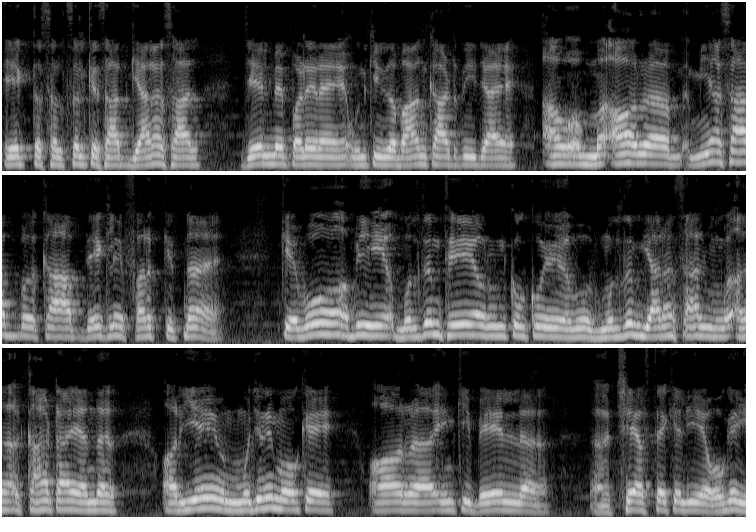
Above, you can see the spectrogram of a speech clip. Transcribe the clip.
ایک تسلسل کے ساتھ گیارہ سال جیل میں پڑے رہے، ان کی زبان کاٹ دی جائے۔ اور میاں صاحب کا آپ دیکھ لیں فرق کتنا ہے۔ کہ وہ ابھی ملزم تھے اور ان کو کوئی وہ ملزم گیارہ سال کاٹ آئے اندر اور یہ مجرم ہو کے اور ان کی بیل چھ ہفتے کے لیے ہو گئی۔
